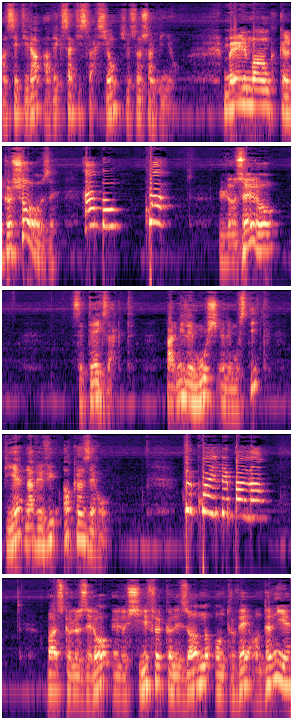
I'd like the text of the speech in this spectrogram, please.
en s'étirant avec satisfaction sur son champignon. Mais il manque quelque chose. Ah bon? Le zéro. C'était exact. Parmi les mouches et les moustiques, Pierre n'avait vu aucun zéro. Pourquoi il n'est pas là? Parce que le zéro est le chiffre que les hommes ont trouvé en dernier.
